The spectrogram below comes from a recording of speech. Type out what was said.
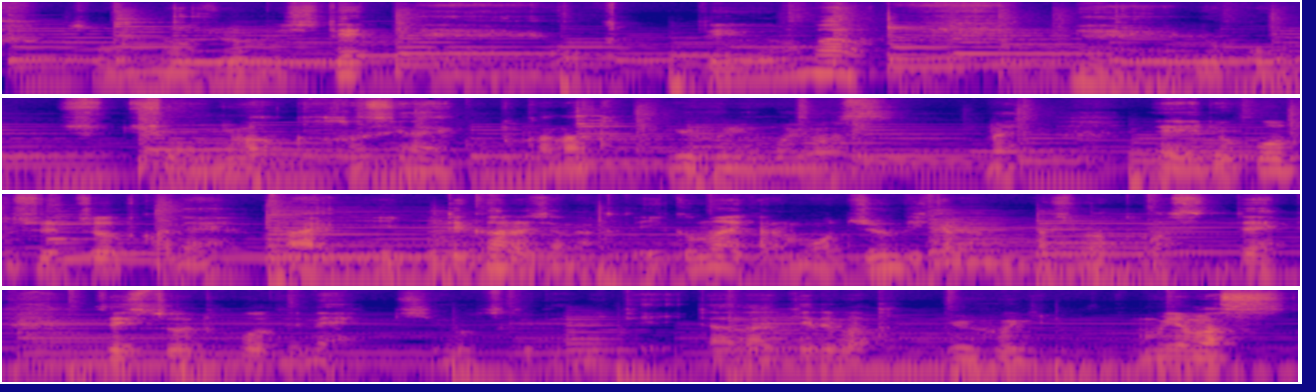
そういうのを準備して、えおくっていうのが、え旅行、出張には欠かせないことかなというふうに思います。ね、えー、旅行と出張とかね、はい、行ってからじゃなくて行く前からもう準備から始まってますんで、ぜひそういうところでね、気をつけてみていただければというふうに思います。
